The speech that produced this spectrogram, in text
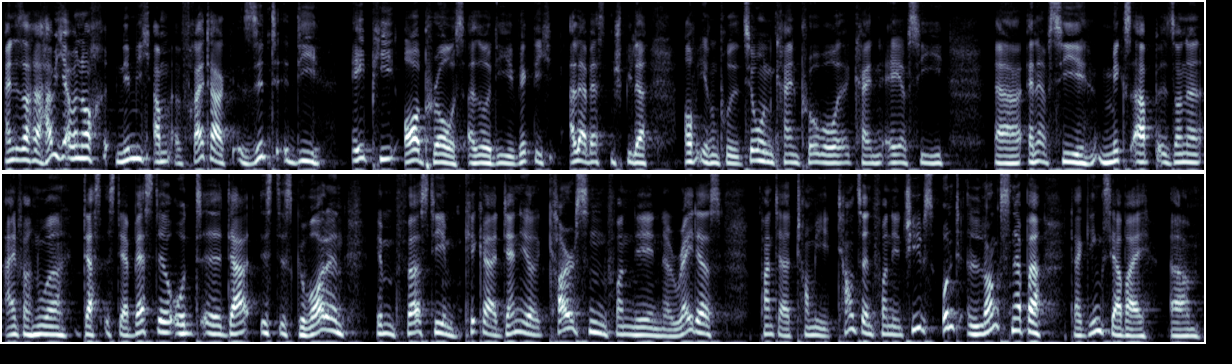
Eine Sache habe ich aber noch, nämlich am Freitag sind die AP All Pros, also die wirklich allerbesten Spieler auf ihren Positionen, kein Pro Bowl, kein AFC, äh, NFC Mix-up, sondern einfach nur, das ist der Beste. Und äh, da ist es geworden im First Team Kicker Daniel Carson von den Raiders, Panther Tommy Townsend von den Chiefs und Long Snapper, da ging es ja bei ähm,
